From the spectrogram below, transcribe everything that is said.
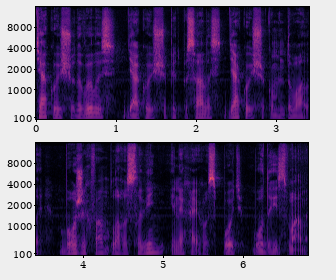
Дякую, що дивились, дякую, що підписались, дякую, що коментували. Божих вам благословінь, і нехай Господь буде із вами.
